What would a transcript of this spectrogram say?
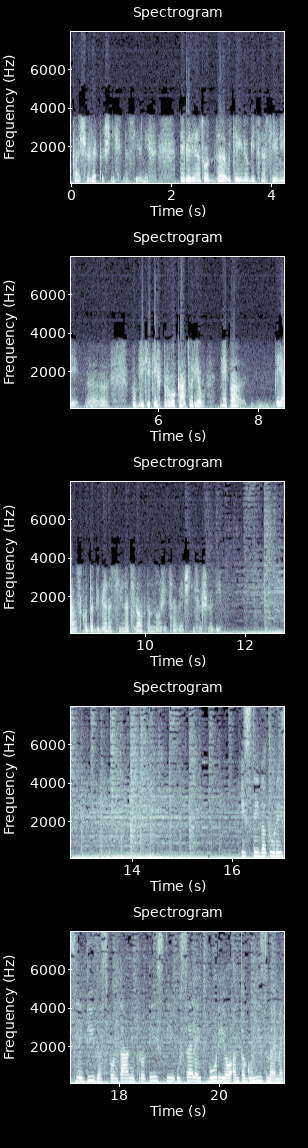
kaj šele kakšnih nasilnih. Ne glede na to, da utegnijo biti nasilni uh, v obliki teh provokatorjev, ne pa dejansko, da bi bila nasilna celotna množica več tisoč ljudi. Iz tega torej sledi, da spontani protesti vselej tvorijo antagonizme med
